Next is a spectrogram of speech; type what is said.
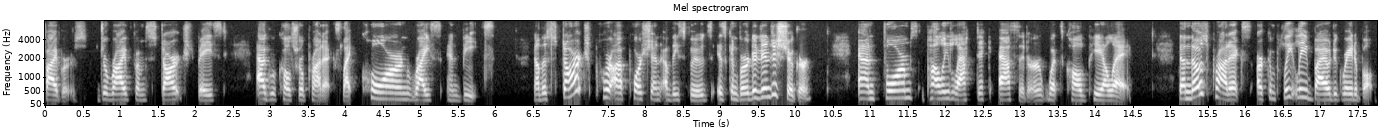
fibers derived from starch based agricultural products like corn, rice, and beets. Now, the starch por- uh, portion of these foods is converted into sugar and forms polylactic acid, or what's called PLA. Then those products are completely biodegradable.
